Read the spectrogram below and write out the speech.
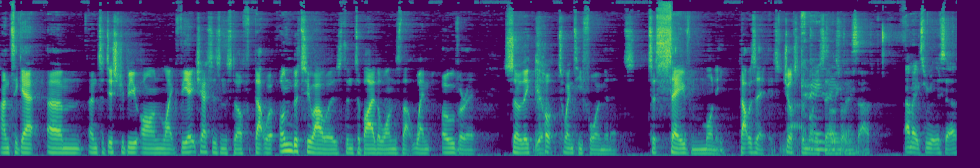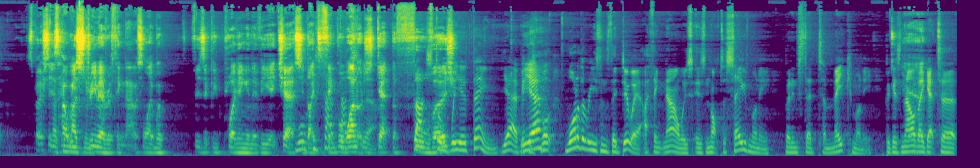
and to get um and to distribute on like VHSs and stuff that were under two hours than to buy the ones that went over it. So they cut 24 minutes to save money. That was it. It's just the money saving really thing. sad. That makes me really sad. Especially it's how we imagine- stream everything now. It's not like we're physically plugging in a VHS. Well, You'd like to that- think, well, why not just yeah. get the full That's version? That's the weird thing. Yeah, because yeah. well, one of the reasons they do it, I think now, is is not to save money, but but instead to make money because now Yeah. they get to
